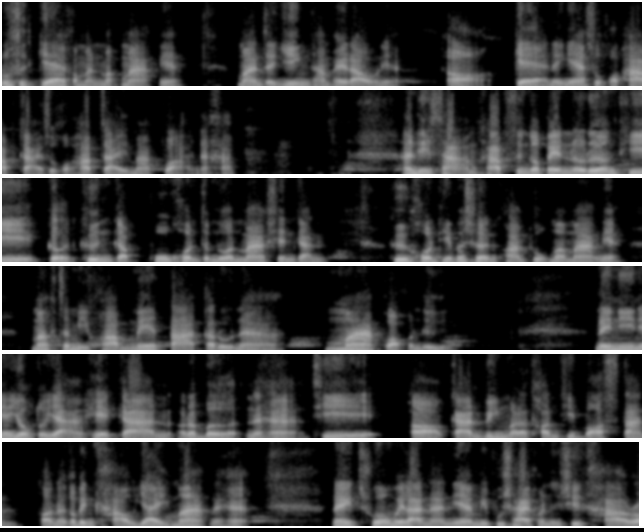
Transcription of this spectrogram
รู้สึกแย่กับมันมาก ๆ เนี่ย มันจะยิ่งทำให้เราเนี่ย แก่ในแง่สุขภาพกายสุขภาพใจมากกว่านะครับ อันที่3ครับซึ่งก็เป็นเรื่องที่เกิดขึ้นกับผู้คนจำนวนมากเช่นกัน คือคนที่เผชิญความทุกข์มามากเนี่ยมักจะมีความเมตตากรุณามากกว่าคนอื่น ในนี้เนี่ยยกตัวอย่างเหตุการณ์ระเบิดนะฮะที่การวิ่งมาราธอนที่บอสตันตอนนั้นก็เป็นข่าวใหญ่มากนะฮะในช่วงเวลานั้นเนี่ยมีผู้ชายคนหนึ่งชื่อคาร์ล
